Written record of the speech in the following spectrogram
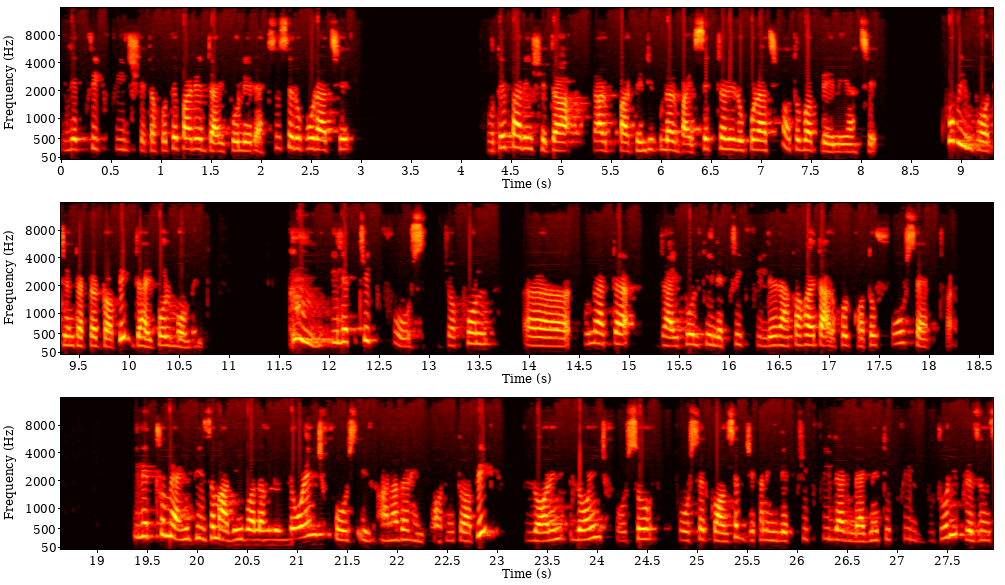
ইলেকট্রিক ফিল্ড সেটা হতে পারে ডাইপোলের অ্যাক্সেসের উপর আছে। হতে পারে, সেটা তার পারপেন্ডিকুলার বাইসেক্টরের উপর আছে অথবা প্লেনে আছে। খুব ইম্পর্টেন্ট একটা topic dipole moment electric force যখন কোনো একটা ডাইপোলকে ইলেকট্রিক ফিল্ডে রাখা হয়, তার উপর কত ফোর্স অ্যাক্ট হয়। ইলেকট্রোম্যাগনেটিজম আগেই বলা হলো Lorentz force is another important topic Lorentz Lorentz ফোর্সও ফোর্সের কনসেপ্ট যেখানে ইলেকট্রিক ফিল্ড আর ম্যাগনেটিক ফিল্ড দুটোরই প্রেজেন্স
